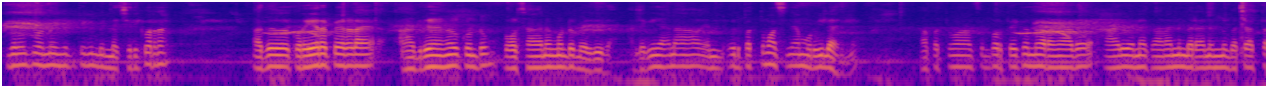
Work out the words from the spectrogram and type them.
ഇതിലേക്ക് വന്നു കഴിഞ്ഞപ്പോഴത്തേക്കും പിന്നെ ശരിക്കും പറഞ്ഞാൽ അത് കുറേയേറെ പേരുടെ ആഗ്രഹങ്ങൾ കൊണ്ടും പ്രോത്സാഹനം കൊണ്ടും എഴുതിയതാണ് അല്ലെങ്കിൽ ഞാൻ ആ ഒരു പത്ത് മാസം ഞാൻ മുറിയിലായിരുന്നു. ആ പത്ത് മാസം പുറത്തേക്കൊന്നും ഇറങ്ങാതെ ആരും എന്നെ കാണാനും വരാനൊന്നും പറ്റാത്ത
